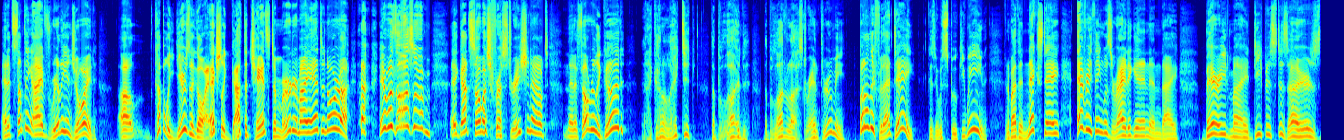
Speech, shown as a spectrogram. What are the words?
and it's something I've really enjoyed. A couple of years ago, I actually got the chance to murder my Aunt Honora. it was awesome! It got so much frustration out, and it felt really good and I kind of liked it. The blood, the bloodlust ran through me, but only for that day, because it was Spooky Ween. And by the next day, everything was right again, and I buried my deepest desires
